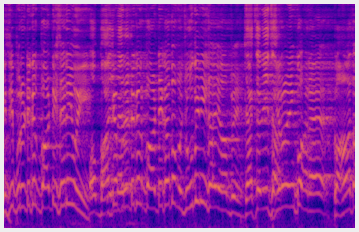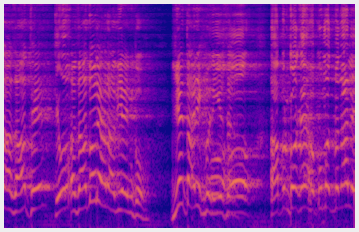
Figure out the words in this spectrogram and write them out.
किसी पॉलिटिकल पार्टी से नहीं हुई। ओ भाई मेरे- पॉलिटिकल पार्टी का तो वजूद ही नहीं था यहाँ पे। कैसे नहीं था? जिन्होंने इनको हराया। कहाँ था आज़ाद थे? क्यों? आजादों ने हरा दिया इनको। ये तारीख बनी है सर। आप उनको कहें हुकूमत बना ले।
